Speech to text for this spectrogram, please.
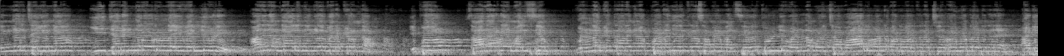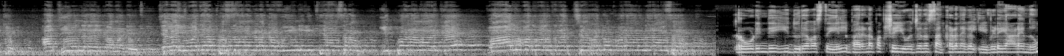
നിങ്ങൾ ചെയ്യുന്ന ഈ ജനങ്ങളോടുള്ള ഈ വെല്ലുവിളി അതിനെന്തായാലും നിങ്ങൾ മെനക്കെടണ്ട. ഇപ്പൊ സാധാരണ മത്സ്യം വെള്ളം കിട്ടാതെ ഇങ്ങനെ പടഞ്ഞു നിൽക്കുന്ന സമയം മത്സ്യം തുള്ളി വെള്ളം ഒഴിച്ചാൽ വാൽ കൊണ്ടും അതുപോലെ തന്നെ ചിറവ് കൊണ്ടും ഇങ്ങനെ അടിക്കും. ആ ജീവൻ നിലനിൽക്കാൻ വേണ്ടി. ചില യുവജന പ്രസ്ഥാനങ്ങളൊക്കെ വീണ്ടും കിട്ടിയ അവസരം ഇപ്പോഴാണ് അവർക്ക് വാലും അതുപോലെ തന്നെ ചിറകും ഒരു അവസരം. റോഡിന്റെ ഈ ദുരവസ്ഥയിൽ ഭരണപക്ഷ യുവജന സംഘടനകൾ എവിടെയാണെന്നും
